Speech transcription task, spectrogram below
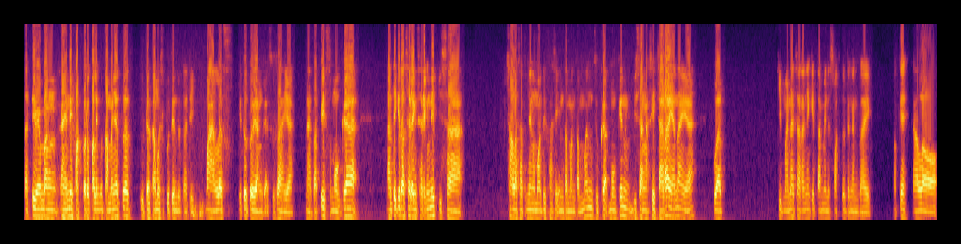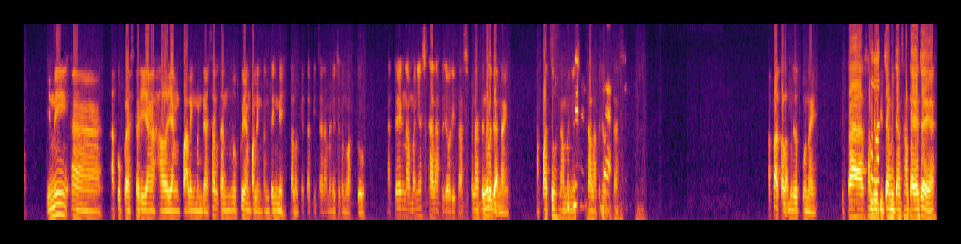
tadi memang nah ini faktor paling utamanya tuh udah kamu sebutin tuh tadi males itu tuh yang nggak susah ya. Nah tapi semoga nanti kita sharing-sharing ini bisa salah satunya ngemotivasiin teman-teman juga mungkin bisa ngasih cara ya Nah ya buat gimana caranya kita manage waktu dengan baik. Oke, kalau ini uh, aku bahas dari yang hal yang paling mendasar dan menurutku yang paling penting nih kalau kita bicara manajemen waktu. Ada yang namanya skala prioritas. Pernah dengar nggak, Nay? Apa tuh namanya skala prioritas? Apa kalau menurutmu, Nay? Kita sambil bincang-bincang santai aja ya.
